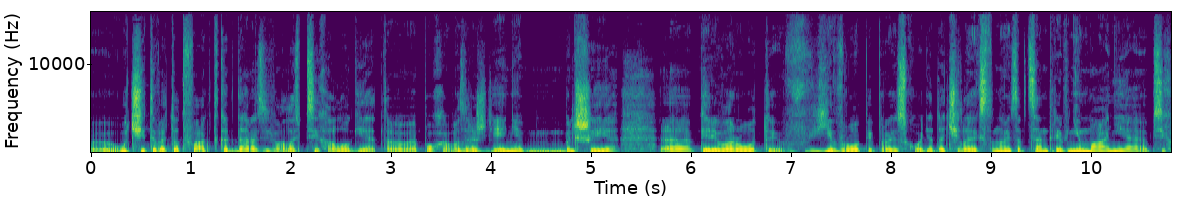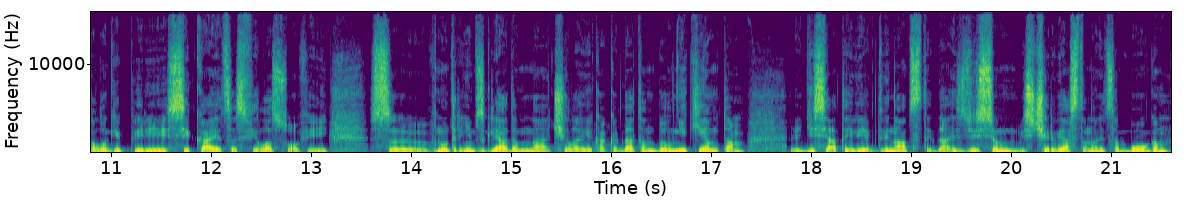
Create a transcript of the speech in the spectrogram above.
учитывая тот факт, когда развивалась психология, это эпоха Возрождения, большие э, перевороты в Европе происходят, а человек становится в центре внимания, психология пересекается с философией, с внутренним взглядом на человека. Когда-то он был никем, там, X век, XII, да, и здесь он из червя становится богом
